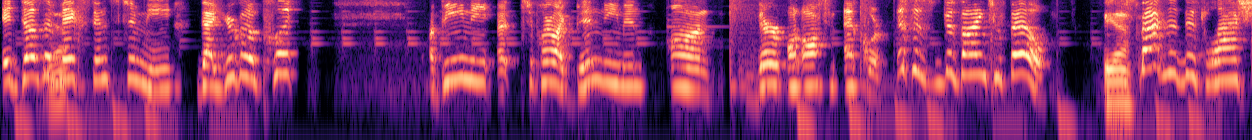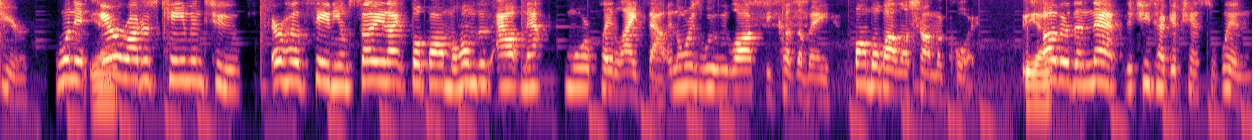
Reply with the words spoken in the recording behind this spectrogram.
It doesn't Yeah. make sense to me that you're going to put a beanie a t- player like Ben Niemann on their on Austin Ekeler. This is designed to fail. yeah. Spags did this last year when it, Yeah. Aaron Rodgers came into Arrowhead Stadium Sunday Night Football. Mahomes is out. Matt Moore played lights out. And the reason we lost because of a fumble by LeSean McCoy. Yeah. Other than that, the Chiefs had a good chance to win.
